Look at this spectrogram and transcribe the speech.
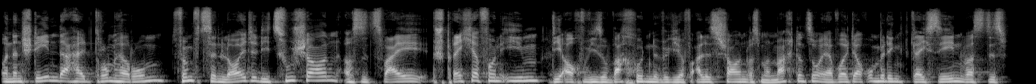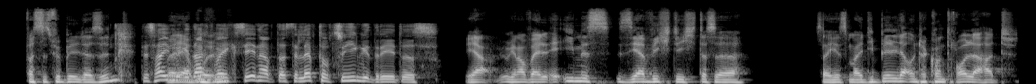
und dann stehen da halt drumherum 15 Leute, die zuschauen, also zwei Sprecher von ihm, die auch wie so Wachhunde wirklich auf alles schauen, was man macht und so. Er wollte auch unbedingt gleich sehen, was das, was das für Bilder sind. Das habe ich mir gedacht, weil ich gesehen habe, dass der Laptop zu ihm gedreht ist. Ja, genau, weil ihm ist sehr wichtig, dass er, sag ich jetzt mal, die Bilder unter Kontrolle hat,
